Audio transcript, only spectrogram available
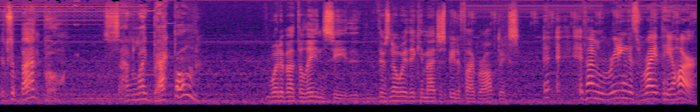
It's a backbone. Satellite backbone? What about the latency? There's no way they can match the speed of fiber optics. I- I- If I'm reading this right, they are.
